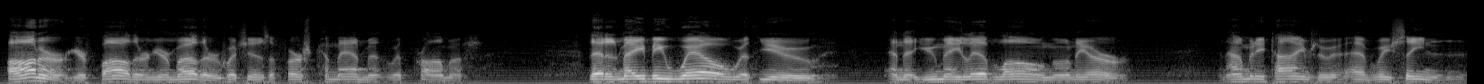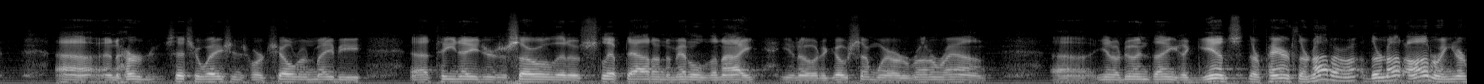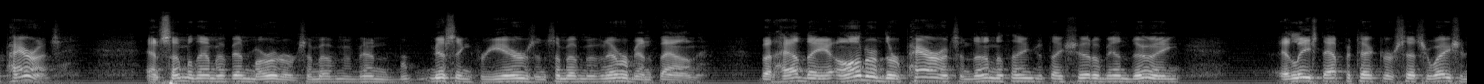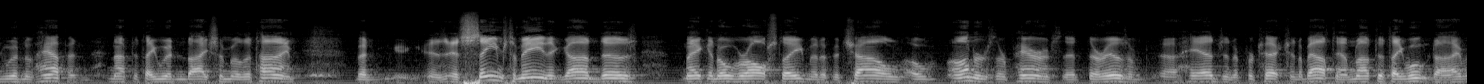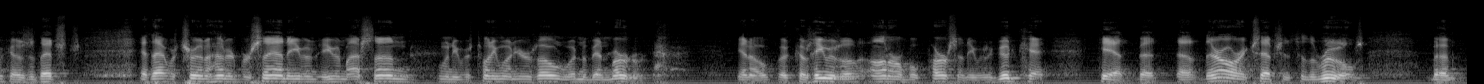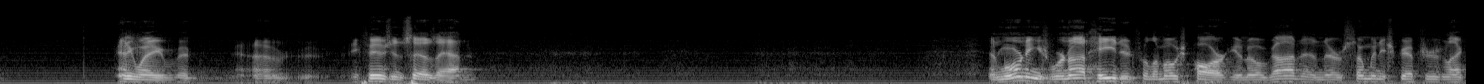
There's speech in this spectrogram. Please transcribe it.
Honor your father and your mother, which is the first commandment with promise, that it may be well with you and that you may live long on the earth. And how many times have we seen uh, and heard situations where children maybe uh, teenagers or so that have slipped out in the middle of the night, you know, to go somewhere to run around, uh, you know, doing things against their parents. They're not they're not honoring their parents, and some of them have been murdered. Some of them have been missing for years, and some of them have never been found. But had they honored their parents and done the things that they should have been doing, at least that particular situation wouldn't have happened. Not that they wouldn't die some other time. But it seems to me that God does make an overall statement if a child honors their parents that there is a, a hedge and a protection about them. Not that they won't die, because if that's if that was true in 100%, even even my son, when he was 21 years old wouldn't have been murdered, you know, because he was an honorable person. He was a good kid. But uh, there are exceptions to the rules. But anyway, uh, Ephesians says that. And warnings were not heeded for the most part, you know. God, and there's so many scriptures, like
